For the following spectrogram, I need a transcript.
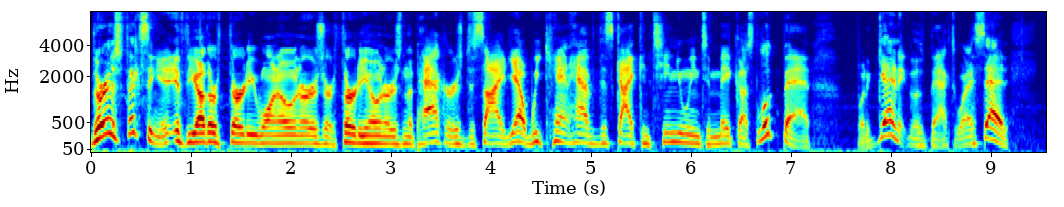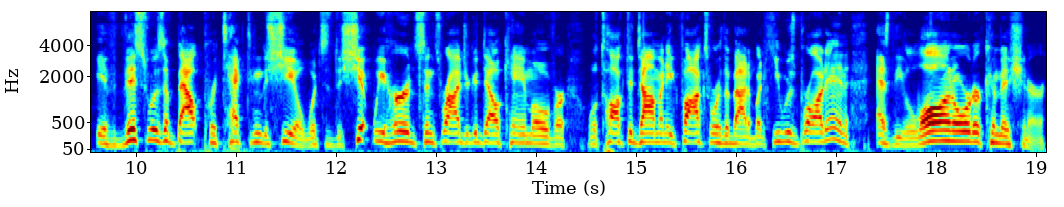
there is fixing it if the other 31 owners or 30 owners in the Packers decide, yeah, we can't have this guy continuing to make us look bad. But again, it goes back to what I said. If this was about protecting the shield, which is the shit we heard since Roger Goodell came over, we'll talk to Domonique Foxworth about it, but he was brought in as the law and order commissioner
